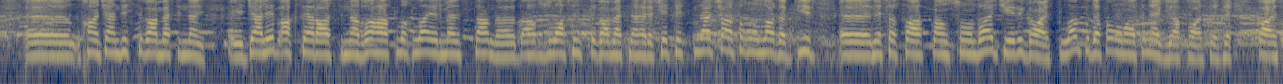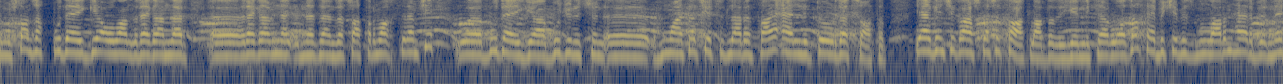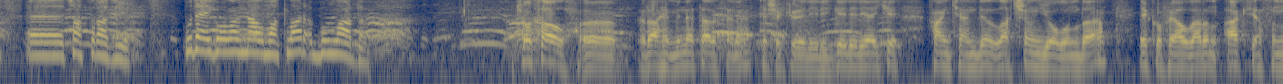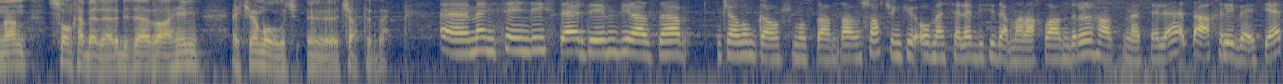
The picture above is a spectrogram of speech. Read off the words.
Xankəndi istiqamətindən gəlib aksiya ərazisindən rahatlıqla Ermənistan daha doğrusu Laçın istiqamətinə hərəkət etdilər ki, artıq onlar da bir ə, neçə saatdan sonra geri qayıtdılar. Bu dəfə 16 nəqliyyat vasitəsi qayıtmışdı. Ancaq bu dəqiqə olan rəqəmlər ə, rəqəmi nə- nəzərinizə çatdırmaq istəyirəm ki, ə, bu dəqiqə bu gün üçün ə, humanitar keçidlərin sayı 54-ə çatıb. Yəqin ki, qarşıdakı saatlarda da yeniliklər olacaq. Təbii ki, biz bunların hər birini ə, çatdıracağıq. Bu dəqiqə olan məlumatlar bunlardır. Çox sağ ol e, Rahim, minnətdarıq sənə. Təşəkkür edirik. Qeyd eləyək ki, Xankəndi Laçın yolunda ekofəalların aksiyasından son xəbərləri bizə Rahim Əkrəmoğlu e, çatdırdı. E, Mən isə indi istərdim biraz da cənub qonşumuzdan danışaq. Çünki o məsələ bizi də maraqlandırır. Hansı məsələ? Daxili vəziyyət.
